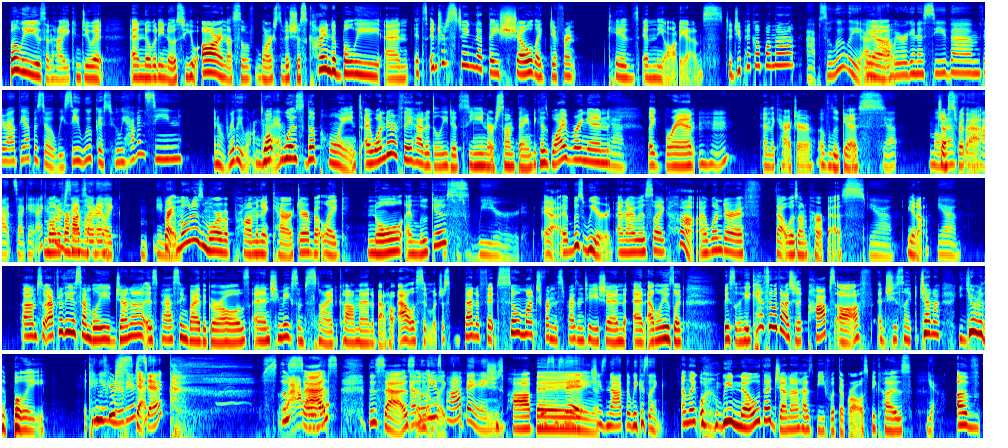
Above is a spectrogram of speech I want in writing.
bullies and how you can do it and nobody knows who you are and that's the most vicious kind of bully and it's interesting that they show like different kids in the audience did you pick up on that Absolutely. I Yeah. thought we were going to see them throughout the episode. We see Lucas, who we haven't seen in a really long time. what was the point i wonder if they had a deleted scene or something because why bring in yeah. like brant Mm-hmm. and the character of lucas Yep. Mona Just for for that. a hot second. I can Mona for a understand hot Mona, second. like, you know. right mona's more of a prominent character but like noel and lucas weird. yeah it was weird and i was like huh i wonder if that was on purpose Yeah. you know Yeah. Um, so after the assembly, Jenna is passing by the girls and she makes some snide comment about how Alison would just benefit so much from this presentation. And Emily is like, basically, you can't sit with us. She like pops off and she's like, Jenna, you're the bully. Can, you, move, your, stick? the Wow. sass. The sass. Emily is like, popping. She's popping. This is it. She's not the weakest link. And like we know that Jenna has beef with the girls because Yeah. of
